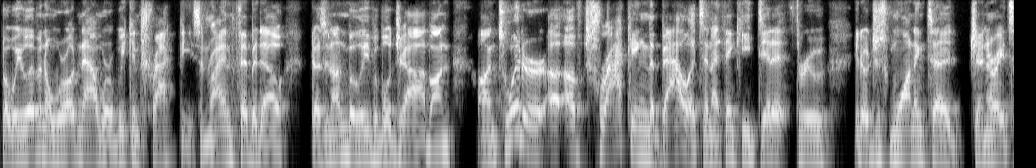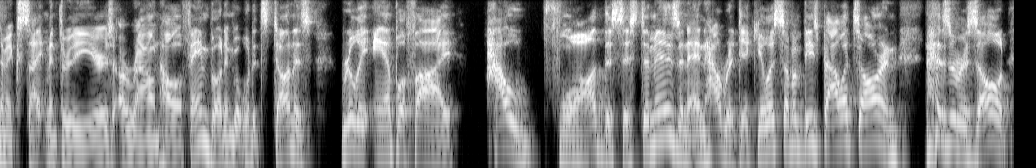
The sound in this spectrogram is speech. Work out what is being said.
but we live in a world now where we can track these. And Ryan Thibodaux does an unbelievable job on on Twitter of, of tracking the ballots, and I think he did it through you know just wanting to generate some excitement through the years around Hall of Fame voting. But what it's done is really amplify how flawed the system is and, and how ridiculous some of these ballots are. And as a result,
